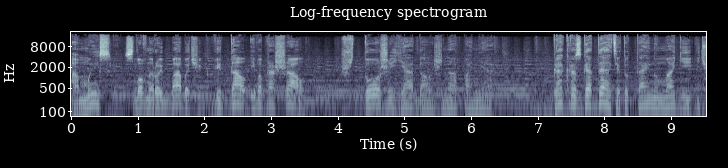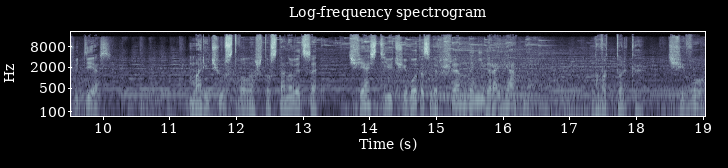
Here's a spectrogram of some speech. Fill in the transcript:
а мысли, словно рой бабочек, витал и вопрошал — что же я должна понять? Как разгадать эту тайну магии и чудес? Мари чувствовала, что становится частью чего-то совершенно невероятного. Но вот только чего?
